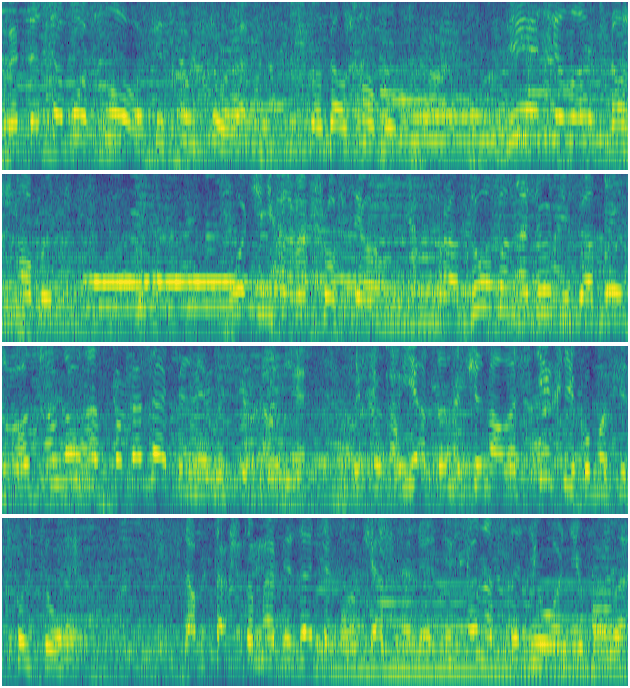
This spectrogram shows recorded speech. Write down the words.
– это само слово физкультура, что должно быть весело, должно быть очень хорошо все продумано, люди готовы. В основном у нас показательные выступления. Я-то начинала с техникума физкультуры, там, так что мы обязательно участвовали. И все на стадионе было.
